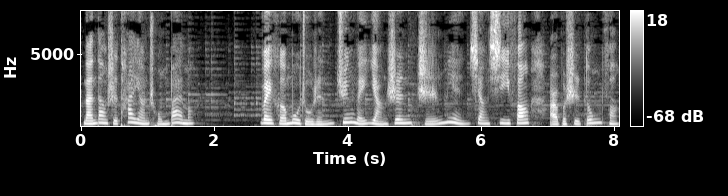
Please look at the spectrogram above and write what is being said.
难道是太阳崇拜吗？为何墓主人均为仰身直面向西方，而不是东方？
